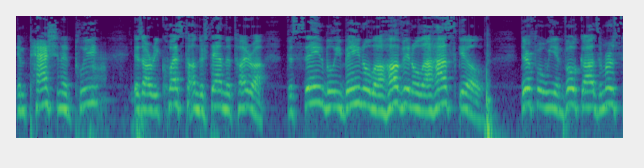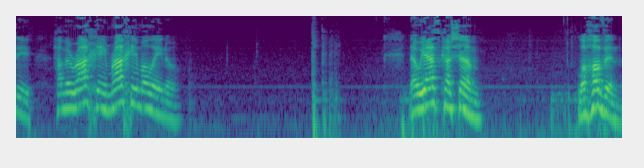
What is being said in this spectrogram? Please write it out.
impassionate plea is our request to understand the Torah. Therefore, we invoke God's mercy. Rachim aleinu. Now we ask Hashem, lahavin,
